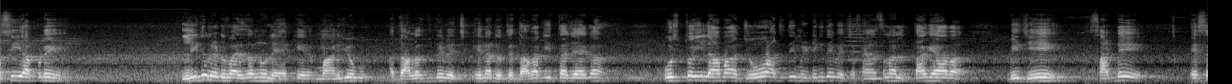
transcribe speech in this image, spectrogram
ਅਸੀਂ ਆਪਣੇ ਲੀਗਲ ਐਡਵਾਈਜ਼ਰ ਨੂੰ ਲੈ ਕੇ ਮਾਨਯੋਗ ਅਦਾਲਤ ਦੇ ਵਿੱਚ ਇਹਨਾਂ ਦੇ ਉੱਤੇ ਦਾਵਾ ਕੀਤਾ ਜਾਏਗਾ। ਉਸ ਤੋਂ ਇਲਾਵਾ ਜੋ ਅੱਜ ਦੀ ਮੀਟਿੰਗ ਦੇ ਵਿੱਚ ਫੈਸਲਾ ਲਿੱਤਾ ਗਿਆ ਵਾ ਵੀ ਜੇ ਸਾਡੇ ਇਸ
